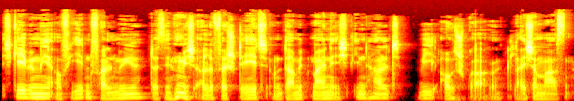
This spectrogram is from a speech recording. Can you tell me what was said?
Ich gebe mir auf jeden Fall Mühe, dass ihr mich alle versteht und damit meine ich Inhalt wie Aussprache gleichermaßen.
